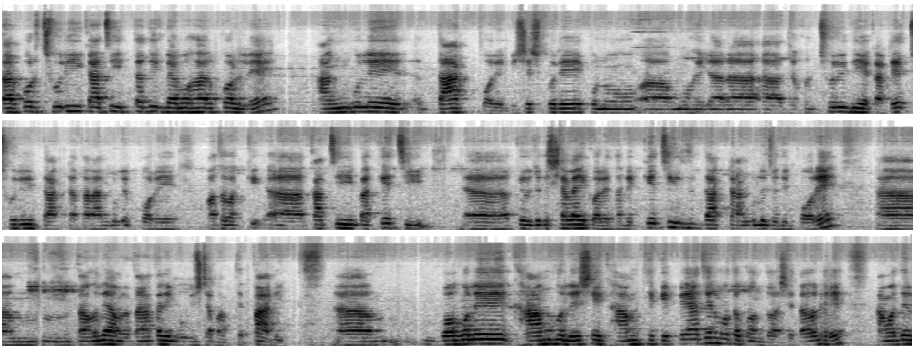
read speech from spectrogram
তারপর ছুরি, কাঁচি ইত্যাদির ব্যবহার করলে আঙ্গুলে দাগ পরে বিশেষ করে কোনো মহিলারা যখন ছুরি দিয়ে কাটে ছুরির দাগটা তার আঙ্গুলে পরে অথবা কাঁচি বা কেচি কেউ যদি সেলাই করে তাহলে কেচির দাগটা আঙ্গুলে যদি আম, তাহলে আমরা তাড়াতাড়ি ভূমিষ্ঠটা ভাবতে পারি। বগলে ঘাম হলে সেই ঘাম থেকে পেঁয়াজের মতো গন্ধ আসে। তাহলে আমাদের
